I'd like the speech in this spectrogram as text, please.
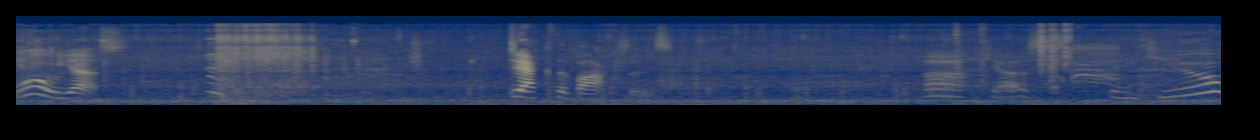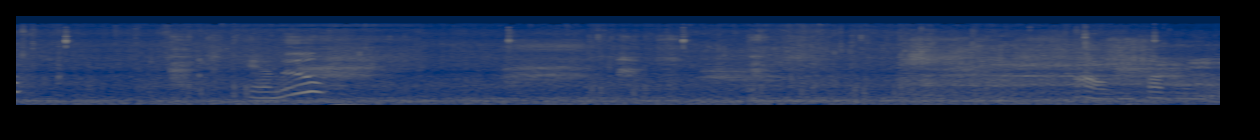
Whoa, yes. Deck the boxes. Ah, yes. Thank you. Amu. Oh, lovely.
